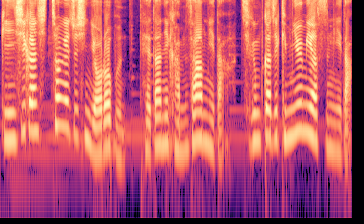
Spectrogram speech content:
긴 시간 시청해주신 여러분 대단히 감사합니다. 지금까지 김유미였습니다.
